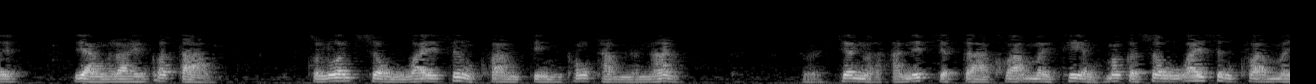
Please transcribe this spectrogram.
ย อย่างไรก็ตามก็ล้วนส่งไว้ซึ่งความจริงของธรรมนั้นๆเช่นว่าอนิจจตาความไม่เที่ยง มันก็ส่งไว้ซึ่งความไม่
